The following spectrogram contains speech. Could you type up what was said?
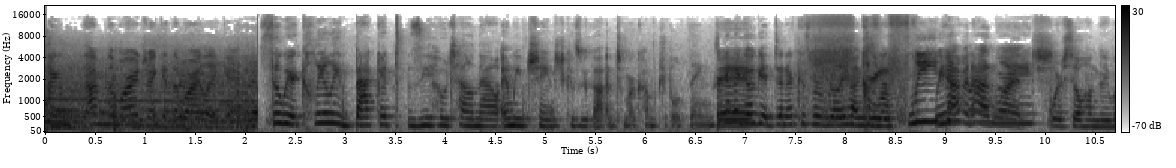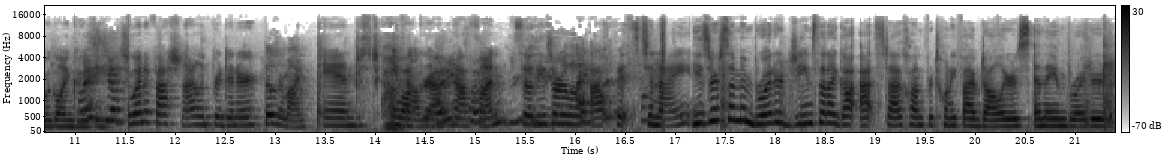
I'm, I'm, the more I drink it, the more I like it. So we are clearly back at the hotel now, and we've changed because we've gotten to more comfortable things. We're gonna go get dinner because we're really hungry. we're sleeping We haven't had lunch. We're so hungry. We're going crazy. We're going to Fashion Island for dinner. Those are mine. and just walk around and have fun. So these are our little outfits tonight. These are some embroidered jeans that I got at StyleCon for $25 and they embroidered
